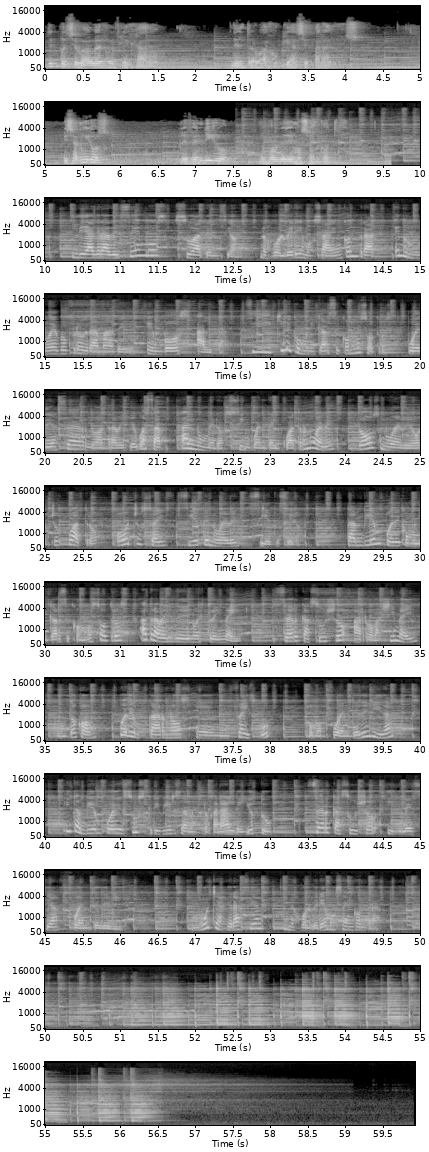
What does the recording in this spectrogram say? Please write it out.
después se va a ver reflejado en el trabajo que hace para Dios. Mis amigos, les bendigo, nos volveremos a encontrar. Le agradecemos su atención. Nos volveremos a encontrar en un nuevo programa de En Voz Alta. Si quiere comunicarse con nosotros, puede hacerlo a través de WhatsApp al número 549-2984-867970. También puede comunicarse con nosotros a través de nuestro email cercasuyo.gmail.com Puede buscarnos en Facebook como Fuente de Vida y también puede suscribirse a nuestro canal de YouTube Cerca Suyo Iglesia Fuente de Vida. Muchas gracias y nos volveremos a encontrar.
